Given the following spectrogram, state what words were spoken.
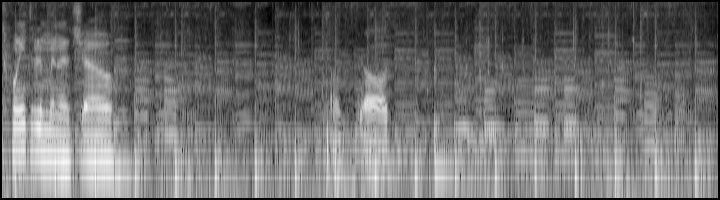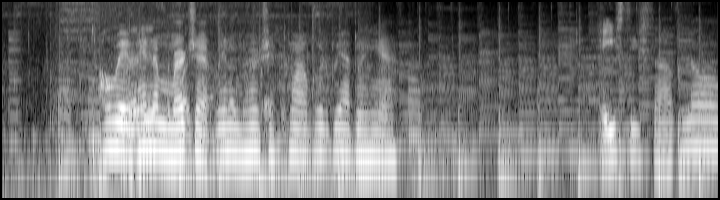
23 minutes, Joe. Oh god. Oh wait, random merchant, random merchant. Come on, what do we have in here? Hasty stuff. No.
